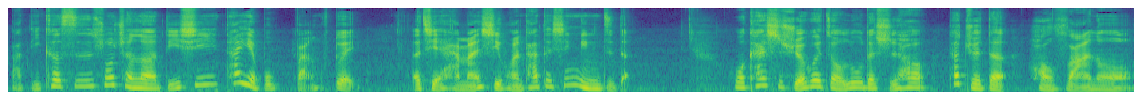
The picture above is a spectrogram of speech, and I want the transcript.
把迪克斯说成了迪西，他也不反对，而且还蛮喜欢他的新名字的。我开始学会走路的时候，他觉得好烦哦。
